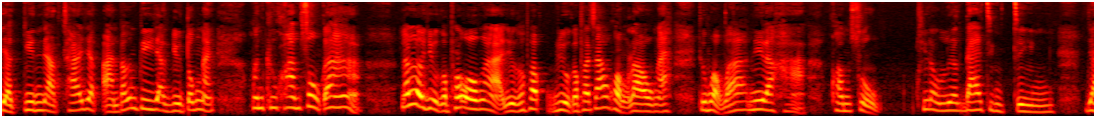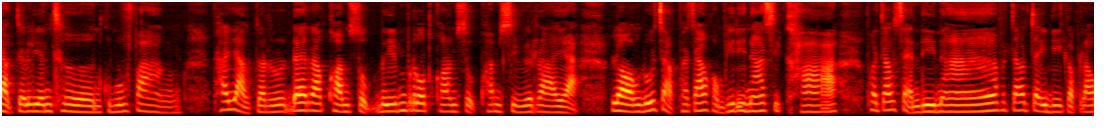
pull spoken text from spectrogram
อยากกินอยากใช้อยากอ่านบางทีอยากอยู่ตรงไหน มันคือความสุขอะแล้วเราอยู่กับพระองค์อะอยู่กับพระอยู่กับพระเจ้าของเราไงถึงบอกว่านี่แหละค่ะความสุข ที่เราเลือกได้จริง ๆ อยากจะเรียนเชิญคุณผู้ฟัง ถ้าอยากจะได้รับความสุขริมรสความสุขความสิวิไลอะลองรู้จักพระเจ้าของพี่ดีนาสิคะพระเจ้าแสนดีนะ พระเจ้าใจดีกับเรา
